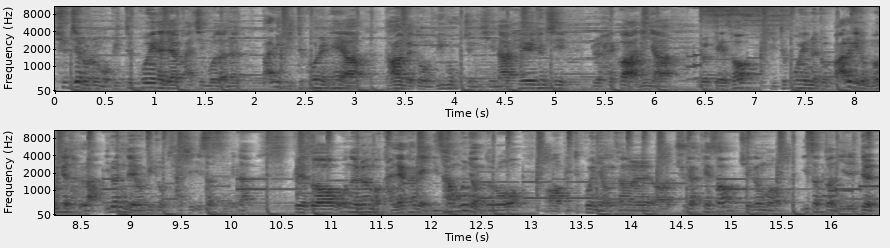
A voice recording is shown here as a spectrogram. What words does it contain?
실제로는 뭐 비트코인에 대한 관심보다는 빨리 비트코인을 해야 다음에 또 미국 증시나 해외 증시를 할 거 아니냐 이렇게 해서 비트코인을 좀 빠르게 좀 넘겨달라 이런 내용이 좀 사실 있었습니다. 그래서 오늘은 뭐 간략하게 2, 3분 정도로 어, 비트코인 영상을 어, 축약해서 지금 뭐 있었던 일들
